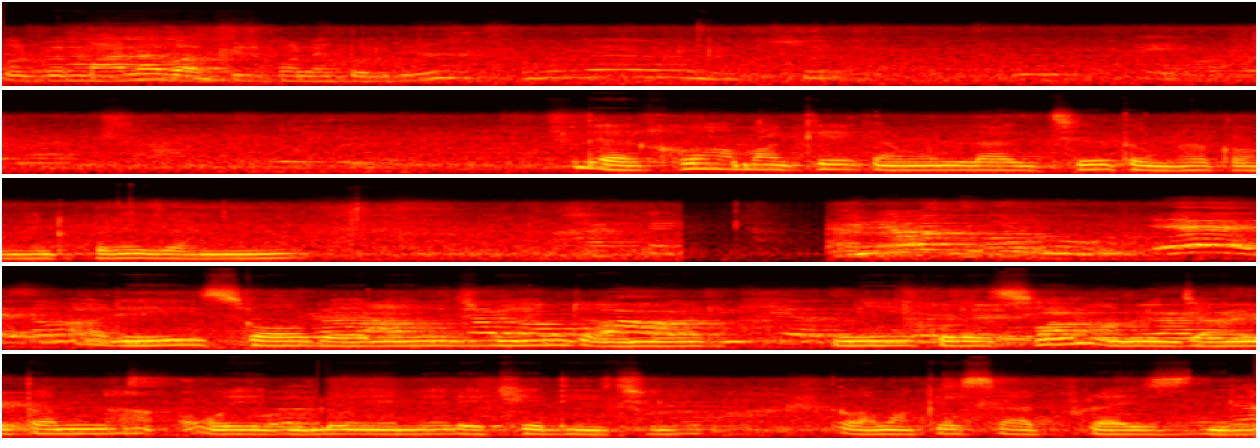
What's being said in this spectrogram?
করবে মা না, বাপির ফোনে করবে? দেখো, আমাকে কেমন লাগছে, তোমরা কমেন্ট করে জানিও আর এই সব অ্যারেঞ্জমেন্ট আমার মেয়ে করেছে আমি জানতাম না ওইগুলো এনে রেখে দিয়েছিল। তো আমাকে সারপ্রাইজ দিল।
